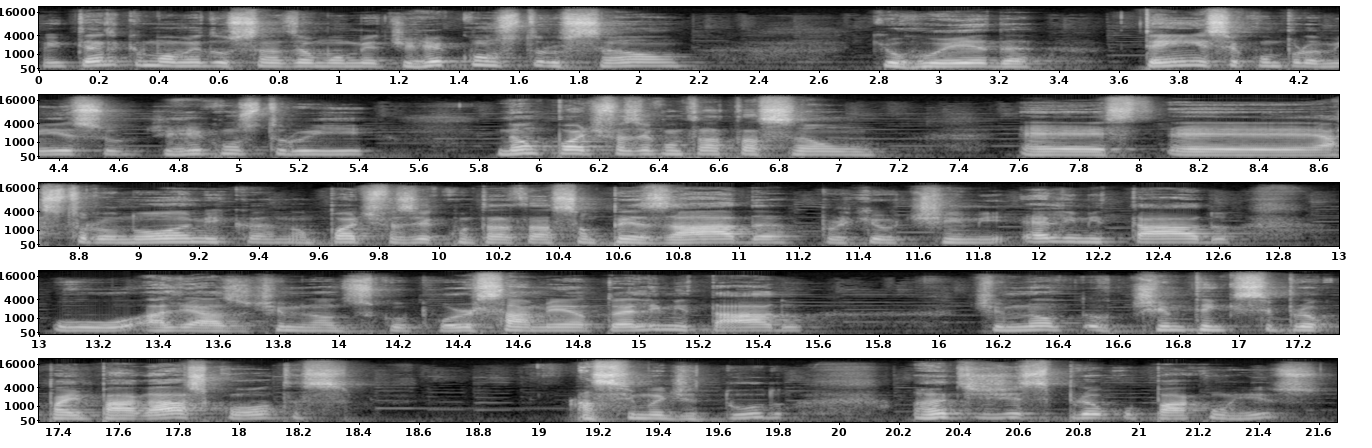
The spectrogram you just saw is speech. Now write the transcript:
Eu entendo que o momento do Santos é um momento de reconstrução, que o Rueda tem esse compromisso de reconstruir, não pode fazer contratação é, é, astronômica, não pode fazer contratação pesada, porque o time é limitado. O, aliás, o time não, desculpa, o orçamento é limitado. O time, não, o time tem que se preocupar em pagar as contas, acima de tudo, antes de se preocupar com isso.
